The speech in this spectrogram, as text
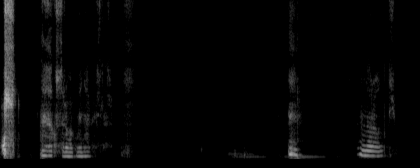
Kusura bakmayın arkadaşlar. Bunları aldık şimdi.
